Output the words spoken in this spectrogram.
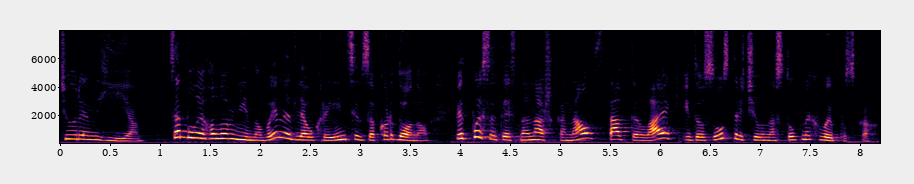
Тюрингія. Це були головні новини для українців за кордоном. Підписуйтесь на наш канал, ставте лайк і до зустрічі у наступних випусках.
